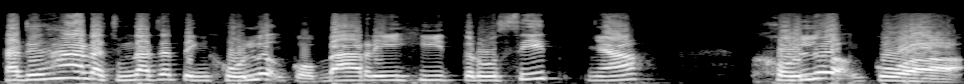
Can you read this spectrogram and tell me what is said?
Cái thứ hai là chúng ta sẽ tính khối lượng của bari hydroxit nhá. Khối lượng của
